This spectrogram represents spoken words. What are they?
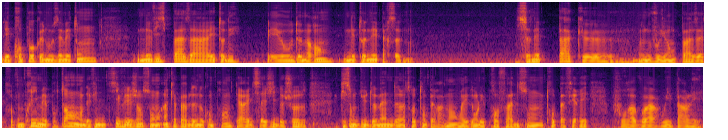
Les propos que nous émettons ne visent pas à étonner, et au demeurant, n'étonner personne. Ce n'est pas que nous ne voulions pas être compris, mais pourtant, en définitive, les gens sont incapables de nous comprendre, car il s'agit de choses qui sont du domaine de notre tempérament, et dont les profanes sont trop affairés pour avoir oui parlé.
